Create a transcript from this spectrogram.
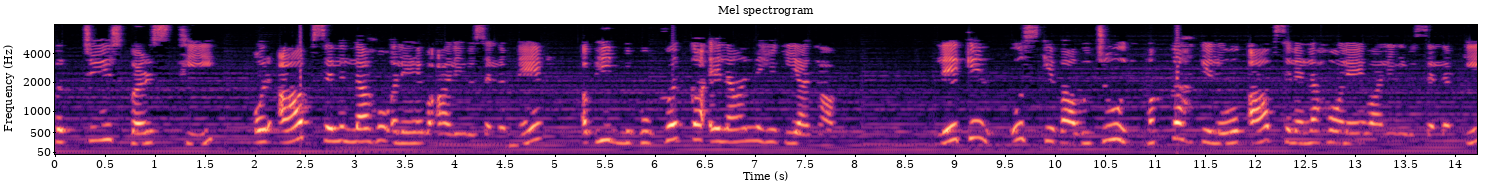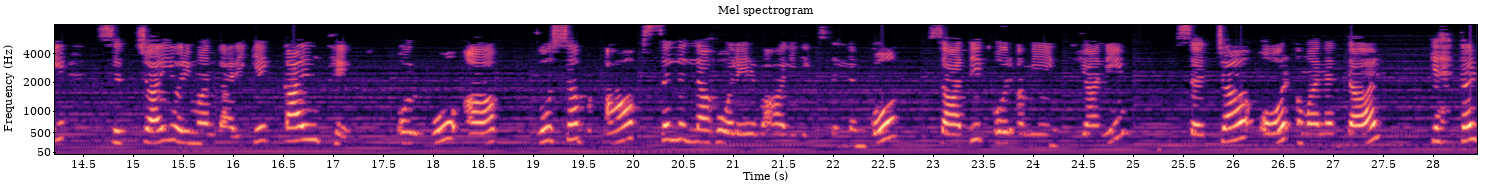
25 बरस थी। और आप ने अभी नबुव्वत का ऐलान नहीं किया था। लेकिन उसके बावजूद मक्का के लोग आप वसल्लम की सच्चाई और ईमानदारी के कायल थे और वो आप, वो सब आप वसल्लम को सादिक और अमीन, यानी सच्चा और अमानतदार कहकर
